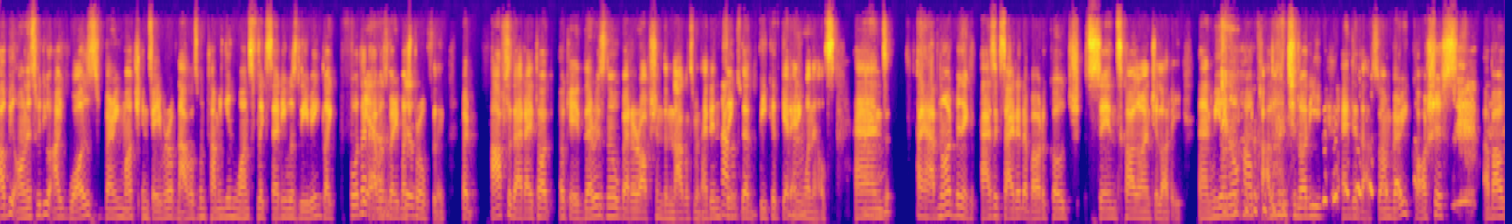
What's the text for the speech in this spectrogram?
I'll be honest with you, I was very much in favor of Nagelsmann coming in once Flick said he was leaving. Like before that, I was very much too. pro Flick. But after that, I thought, okay, there is no better option than Nagelsmann. I didn't think that we could get Mhm. anyone else. And I have not been as excited about a coach since Carlo Ancelotti. And we all know how Carlo Ancelotti ended up. So I'm very cautious about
